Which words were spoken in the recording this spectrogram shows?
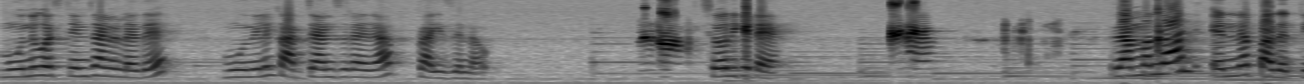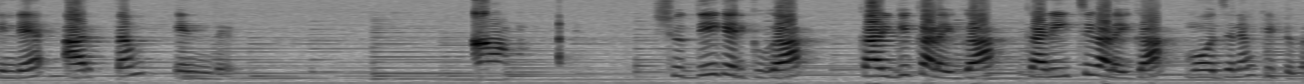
മൂന്ന് ക്വസ്റ്റ്യൻസ് ആണുള്ളത്. മൂന്നിലും കറക്റ്റ് ആൻസർ ചെയ്താൽ പ്രൈസ് ഉണ്ടാവും. ചോദിക്കട്ടെ? റമലാൻ എന്ന പദത്തിന്റെ അർത്ഥം എന്ത്? ശുദ്ധീകരിക്കുക കഴുകിക്കളയുക കരീച്ചു കളയുക മോചനം കിട്ടുക.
